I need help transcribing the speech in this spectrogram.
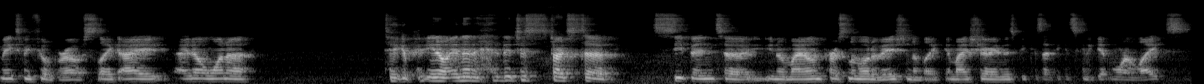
makes me feel gross. Like i i don't want to take a you know and then it just starts to seep into you know my own personal motivation of like am i sharing this because i think it's going to get more likes?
